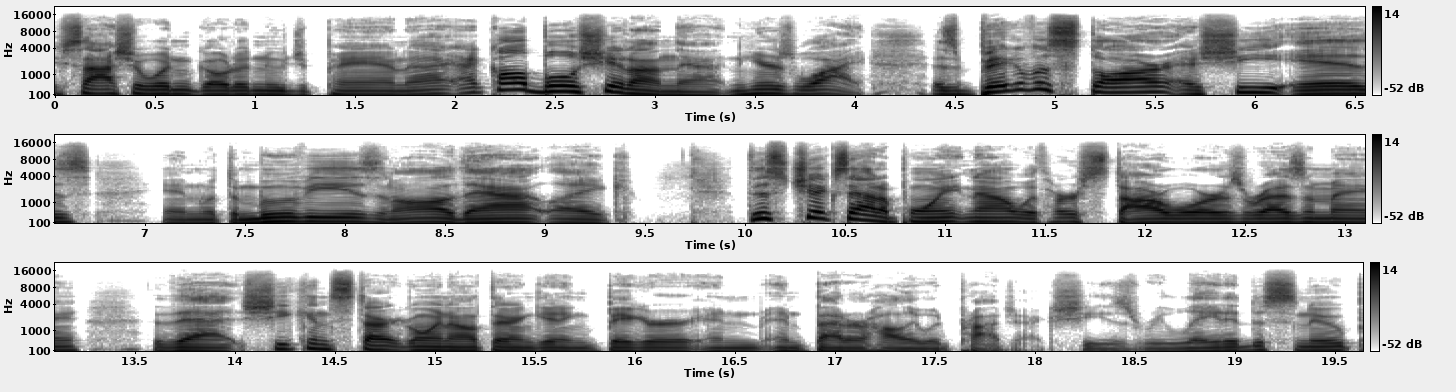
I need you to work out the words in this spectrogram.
Sasha wouldn't go to New Japan, I, I, call bullshit on that. And here's why. As big of a star as she is, and with the movies and all of that, like, this chick's at a point now with her Star Wars resume that she can start going out there and getting bigger and, and better Hollywood projects. She's related to Snoop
